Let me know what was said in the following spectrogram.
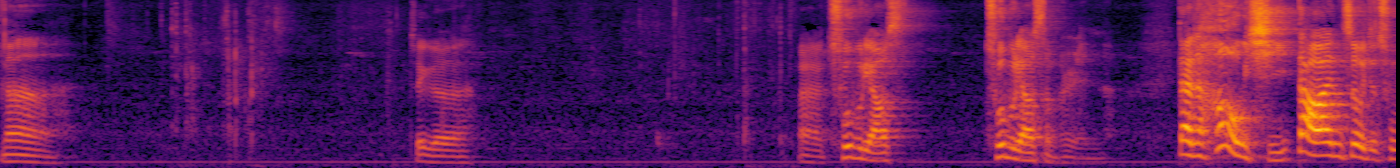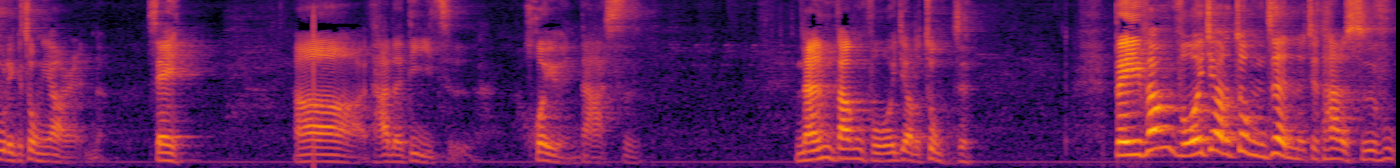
呢，啊，这个。呃，出不了，出不了什么人了。但是后期道安之后就出了一个重要人了，谁？啊，他的弟子慧远大师。南方佛教的重镇，北方佛教的重镇呢，就他的师父。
